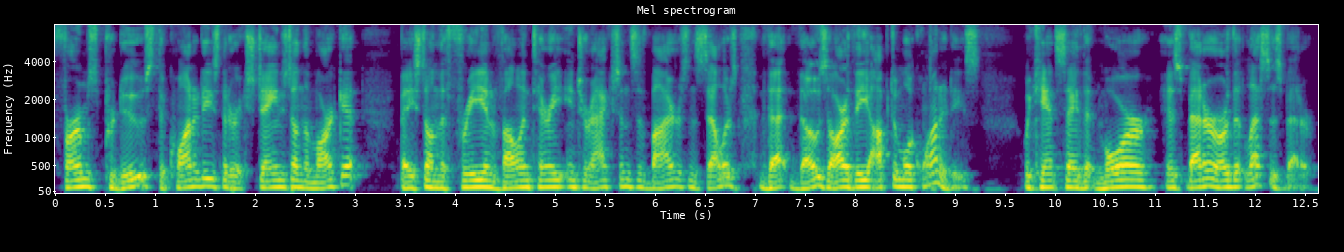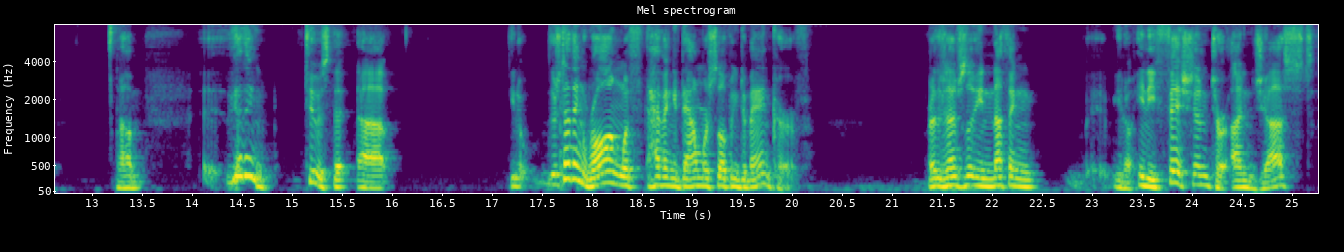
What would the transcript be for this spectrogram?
firms produce, the quantities that are exchanged on the market based on the free and voluntary interactions of buyers and sellers, that those are the optimal quantities. We can't say that more is better or that less is better. Um, the other thing too is that, uh, you know, there's nothing wrong with having a downward sloping demand curve there's absolutely nothing, you know, inefficient or unjust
